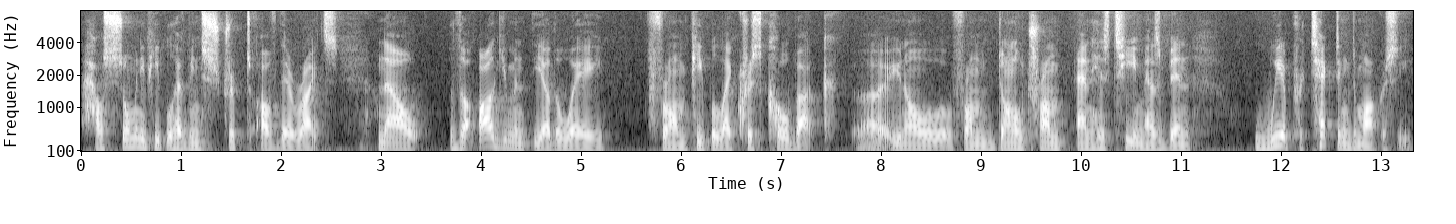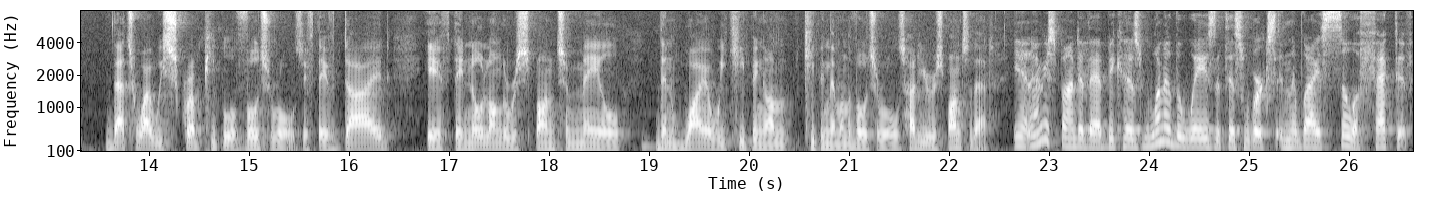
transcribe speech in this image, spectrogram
how so many people have been stripped of their rights. Now, the argument the other way from people like Chris Kobach, uh, you know, from Donald Trump and his team has been we are protecting democracy. That's why we scrub people of voter rolls. If they've died, if they no longer respond to mail, then why are we keeping, on, keeping them on the voter rolls? How do you respond to that? Yeah, and I respond to that because one of the ways that this works and why it's so effective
